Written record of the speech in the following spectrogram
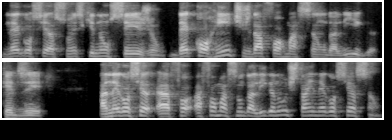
negociações que não sejam decorrentes da formação da liga, quer dizer, a, negocia a, a formação da liga não está em negociação.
